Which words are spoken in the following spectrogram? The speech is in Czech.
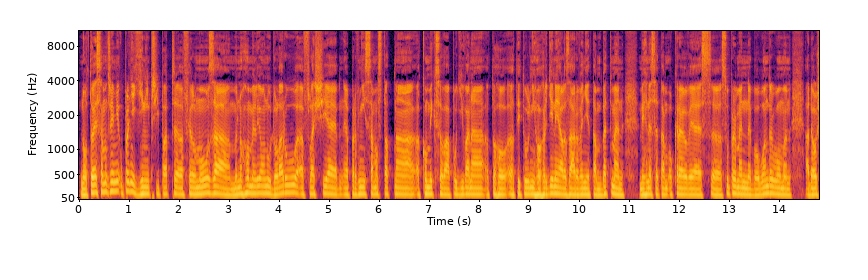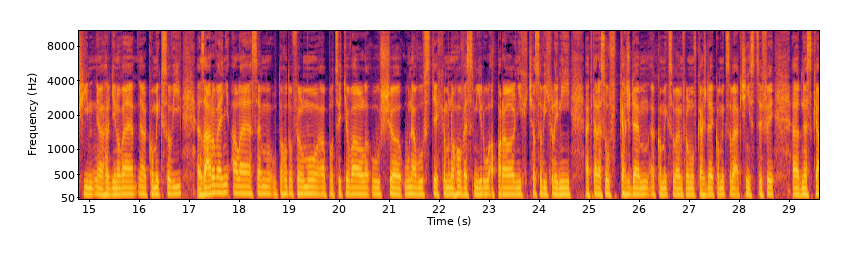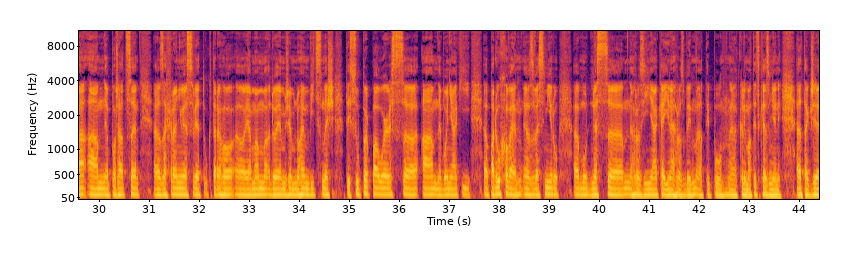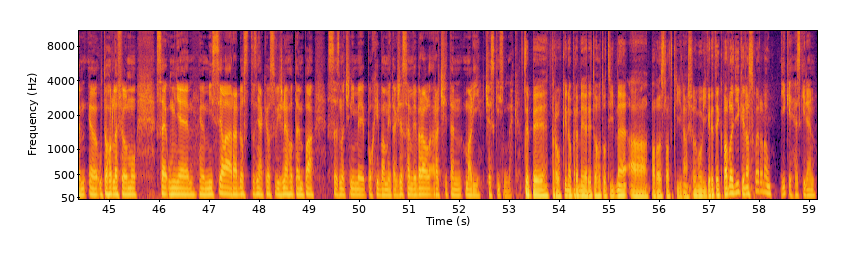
No to je samozřejmě úplně jiný případ eh, filmu za mnoho milionů dolarů. Flash je první samostatná komiksová podívaná toho eh, titulního hrdiny, ale zároveň je tam Batman, myhne se tam okrajově s eh, Superman nebo Wonder Woman a další hrdinové komiksoví. Zároveň ale jsem u tohoto filmu pocitoval už únavu z těch mnoho vesmírů a paralelních časových liní, které jsou v každém komiksovém filmu, v každé komiksové akční sci-fi dneska a pořád se eh, zachraňuje svět, u kterého eh, já mám dojem, že mnohem víc než ty superpowers eh, a nebo nějaký padouchové z vesmíru mu dnes hrozí nějaké jiné hrozby typu klimatické změny. Takže u tohohle filmu se u mě mísila radost z nějakého svížného tempa se značnými pochybami, takže jsem vybral radši ten malý český snímek. Typy pro kinopremiéry tohoto týdne a Pavel Sladký, náš filmový kritik. Pavle, díky, nashledanou. Díky, hezký den.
